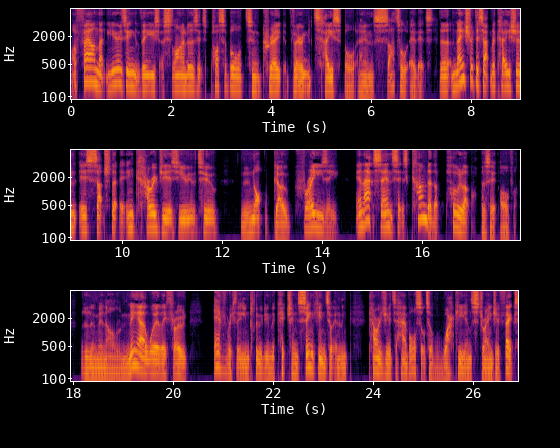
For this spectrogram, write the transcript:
I found that using these sliders, it's possible to create very tasteful and subtle edits. The nature of this application is such that it encourages you to not go crazy. In that sense, it's kind of the polar opposite of Luminar Neo, where they throw everything, including the kitchen sink, into it and encourage you to have all sorts of wacky and strange effects.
